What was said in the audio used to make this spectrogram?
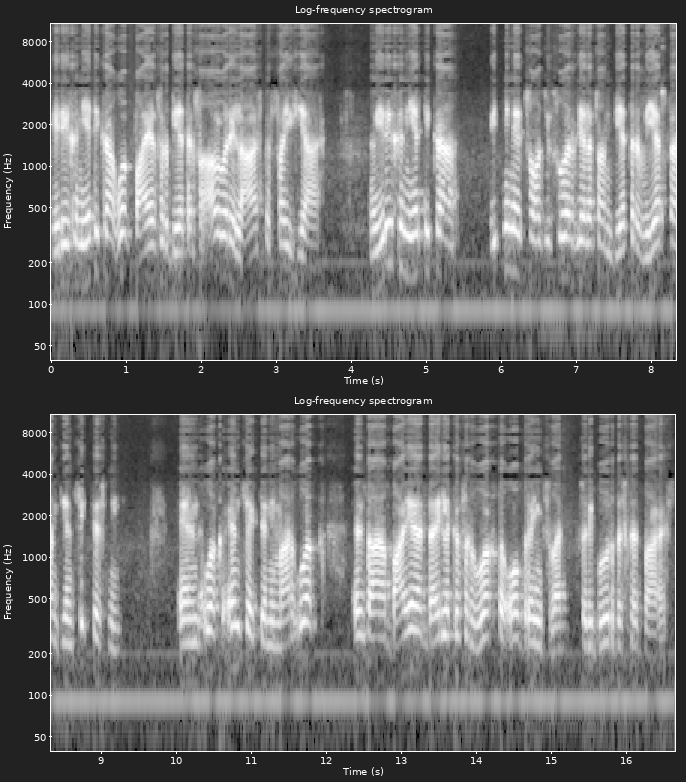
het die genetika ook baie verbeter veral oor die laaste 5 jaar. Nou hierdie genetika het nie net vir ons die voordele van beter weerstand teen siektes nie en ook insekte nie, maar ook is daar baie duidelike verhoogde opbrengs wat vir die boer beskikbaar is.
